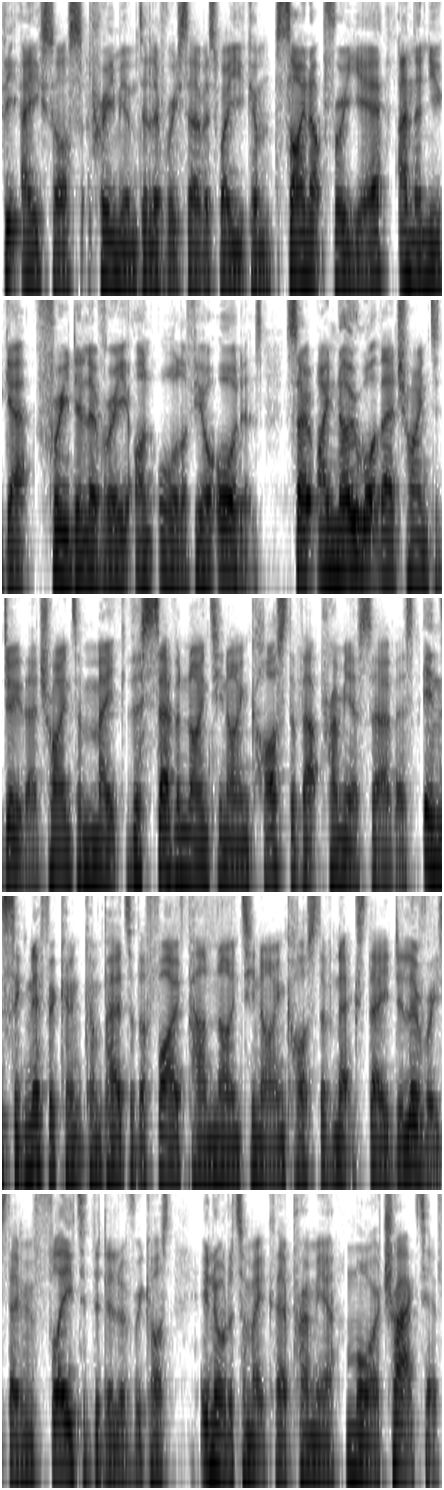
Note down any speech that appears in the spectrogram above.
the ASOS premium delivery service, where you can sign up for a year and then you get free delivery on all of your orders. So I know what they're trying to do. They're trying to make the $7.99 cost of that Premier service insignificant compared to the £5.99 cost of next day deliveries. They've inflated the delivery cost in order to make their Premier more attractive.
